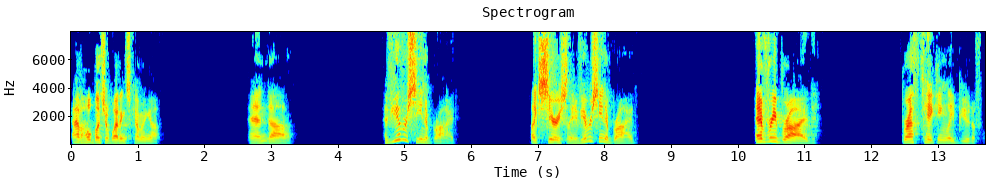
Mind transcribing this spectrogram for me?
have a whole bunch of weddings coming up. And, uh, have you ever seen a bride? Like, seriously, have you ever seen a bride? Every bride, breathtakingly beautiful.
